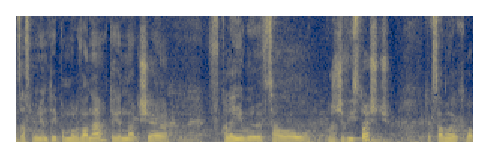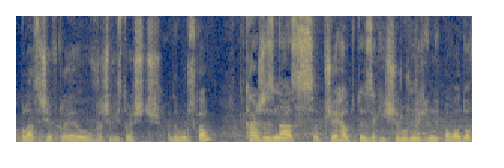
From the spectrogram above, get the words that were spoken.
zasłonięte i pomalowane, to jednak się wkleiły w całą rzeczywistość. Tak samo jak chyba Polacy się wklejają w rzeczywistość edynburską. Każdy z nas przyjechał tutaj z jakichś różnych innych powodów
